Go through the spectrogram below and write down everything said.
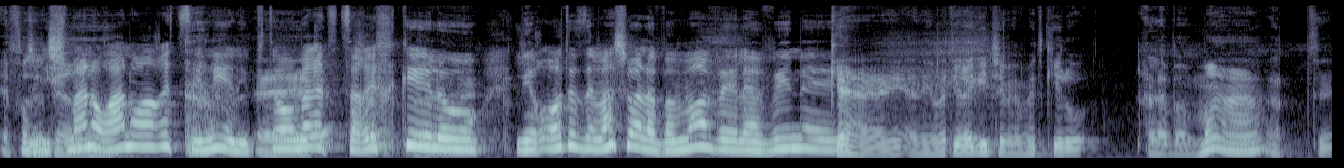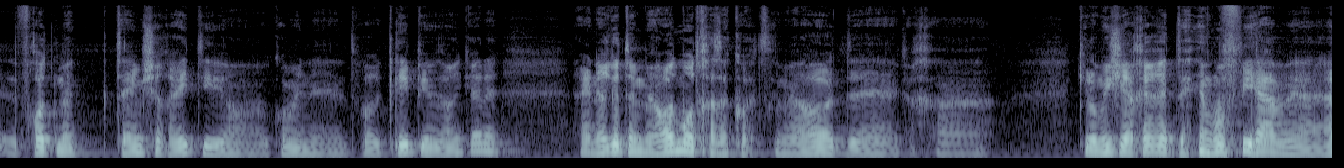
איפה זה יותר... נשמע נורא נורא רציני, אני פתאום אומרת, צריך כאילו לראות איזה משהו על הבמה ולהבין... כן, אני באתי להגיד שבאמת כאילו, על הבמה, לפחות מקטעים שראיתי, או כל מיני דברים, קליפים, דברים כאלה, האנרגיות הן מאוד מאוד חזקות, זה מאוד ככה... כאילו מישהי אחרת מופיעה מה...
